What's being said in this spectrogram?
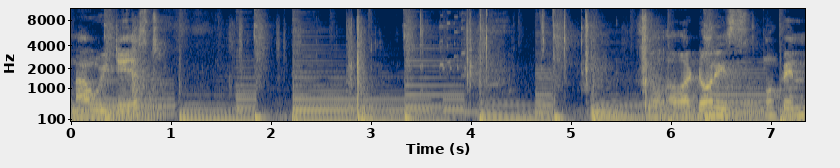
Now we test so our door is open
